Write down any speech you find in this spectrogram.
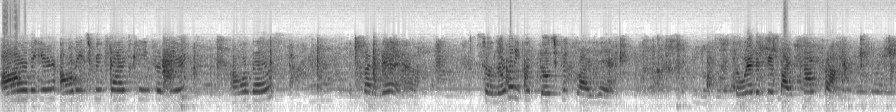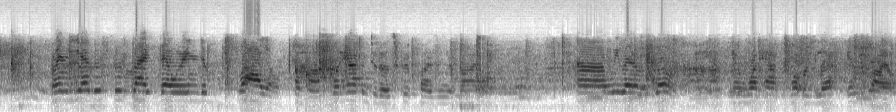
All over here? All these fruit flies came from here? All of those? That's quite a bit. Oh. So nobody put those fruit flies in. So where did the fruit flies come from? When the other fruit flies that were in the vial, Uh-huh. What happened to those fruit flies in your vial? Uh, we let them go. Uh-huh. And what happened? What was left in the vial?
